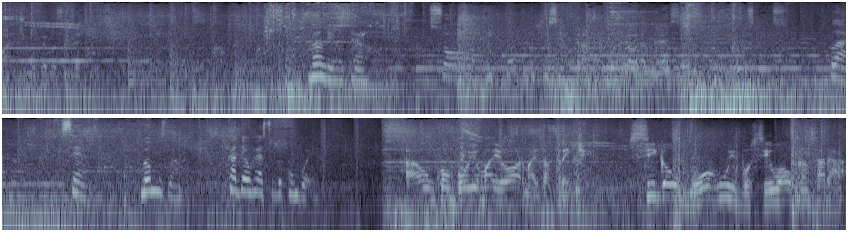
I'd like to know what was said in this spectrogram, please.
Ótimo ver vocês aqui. Valeu, Theo. Só Claro. Certo. Vamos lá. Cadê o resto do comboio? Há um comboio maior mais à frente. Siga o morro e você o alcançará.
